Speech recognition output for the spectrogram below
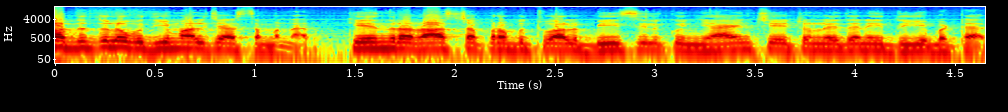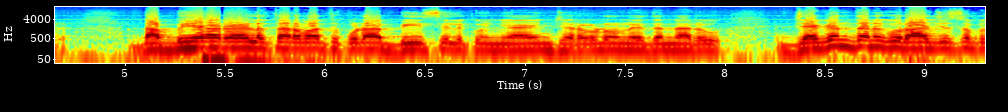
పద్ధతుల్లో ఉద్యమాలు చేస్తామన్నారు. కేంద్ర రాష్ట్ర ప్రభుత్వాలు బీసీలకు న్యాయం చేయటం లేదని దుయ్యబట్టారు. డెబ్బై ఆరేళ్ళ తర్వాత కూడా బీసీలకు న్యాయం జరగడం లేదన్నారు. జగన్ తనకు రాజ్యసభ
